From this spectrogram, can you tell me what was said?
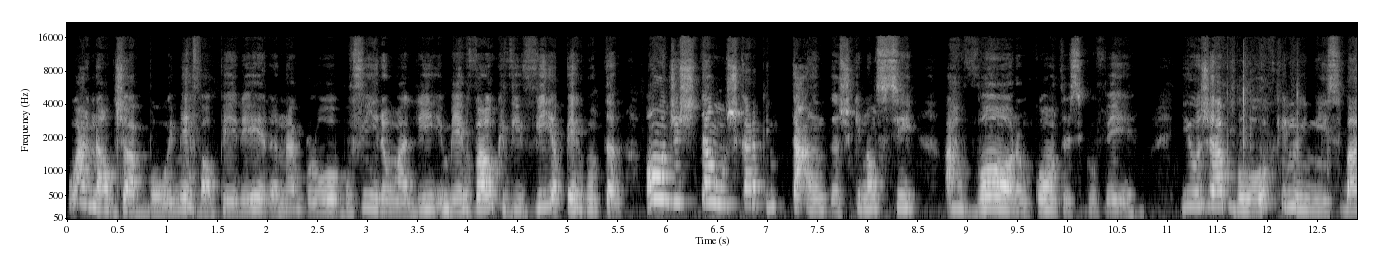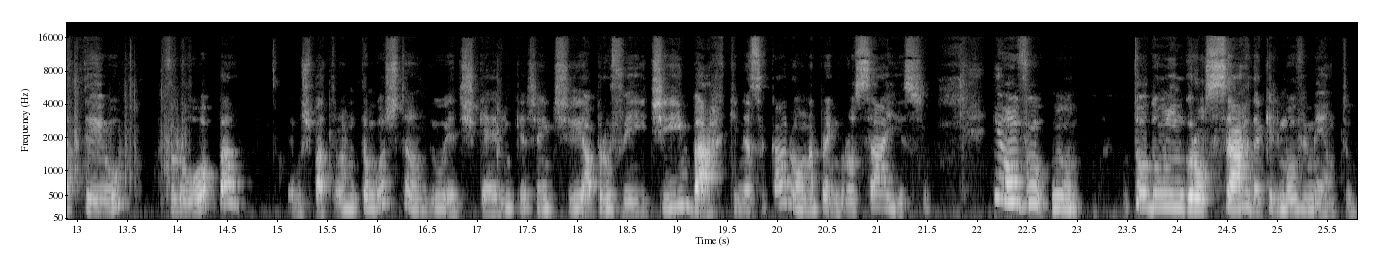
o Arnaldo Jabô e Merval Pereira, na Globo, viram ali Merval que vivia perguntando onde estão os carapintadas que não se arvoram contra esse governo. E o Jabô, que no início bateu, falou: opa, os patrões não estão gostando, eles querem que a gente aproveite e embarque nessa carona para engrossar isso. E houve um, todo um engrossar daquele movimento.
